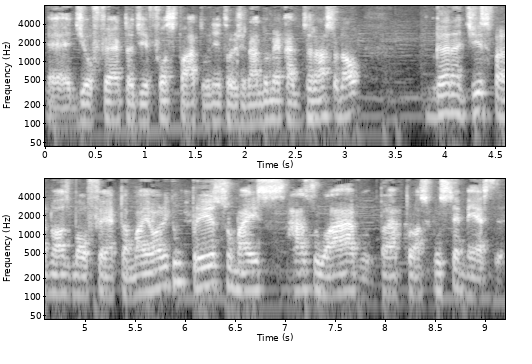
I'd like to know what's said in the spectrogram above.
é, de oferta de fosfato nitrogenado no mercado internacional garantisse para nós uma oferta maior e um preço mais razoável para o próximo semestre.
